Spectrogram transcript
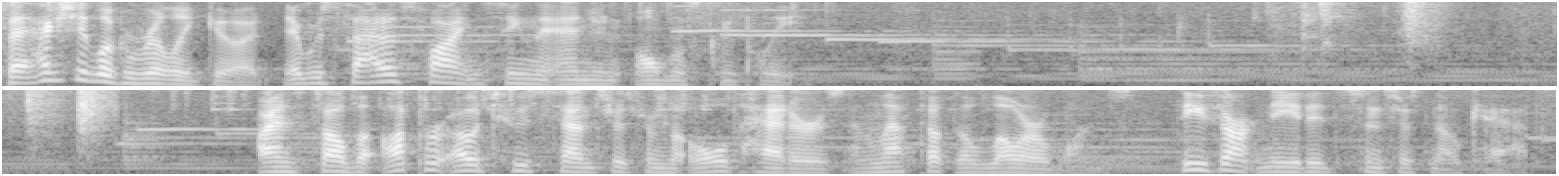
They actually look really good. It was satisfying seeing the engine almost complete. I installed the upper O2 sensors from the old headers and left out the lower ones. These aren't needed since there's no cats.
